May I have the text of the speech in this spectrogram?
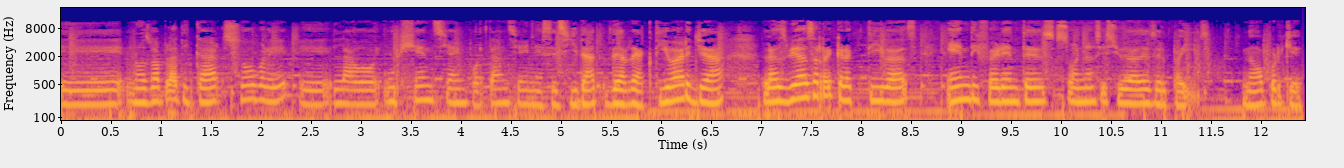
eh, nos va a platicar sobre eh, la urgencia, importancia y necesidad de reactivar ya las vías recreativas en diferentes zonas y ciudades del país. ¿No? Porque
